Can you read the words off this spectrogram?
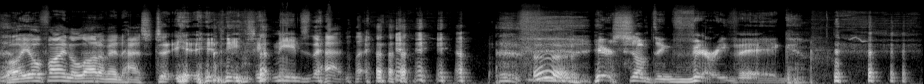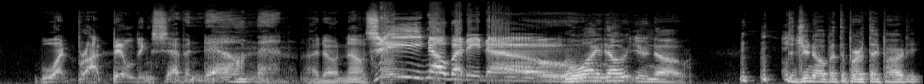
Well, you'll find a lot of it has to. It needs. It needs that. Here's something very vague. What brought Building Seven down? Then I don't know. See, nobody knows. Why don't you know? Did you know about the birthday party?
